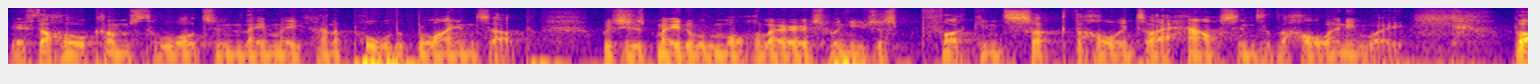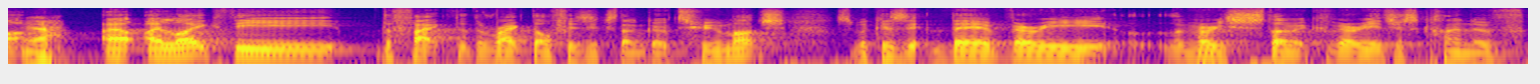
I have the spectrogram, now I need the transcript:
if the hole comes towards them, they may kind of pull the blinds up, which is made all the more hilarious when you just fucking suck the whole entire house into the hole anyway. But yeah. I, I, like the the fact that the ragdoll physics don't go too much, so because it, they're very very stoic, very just kind of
